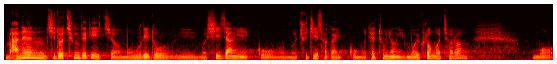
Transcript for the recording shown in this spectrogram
많은 지도층들이 있죠. 뭐 우리도 이뭐 시장이 있고 뭐 주지사가 있고 뭐 대통령이 뭐 그런 것처럼 뭐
